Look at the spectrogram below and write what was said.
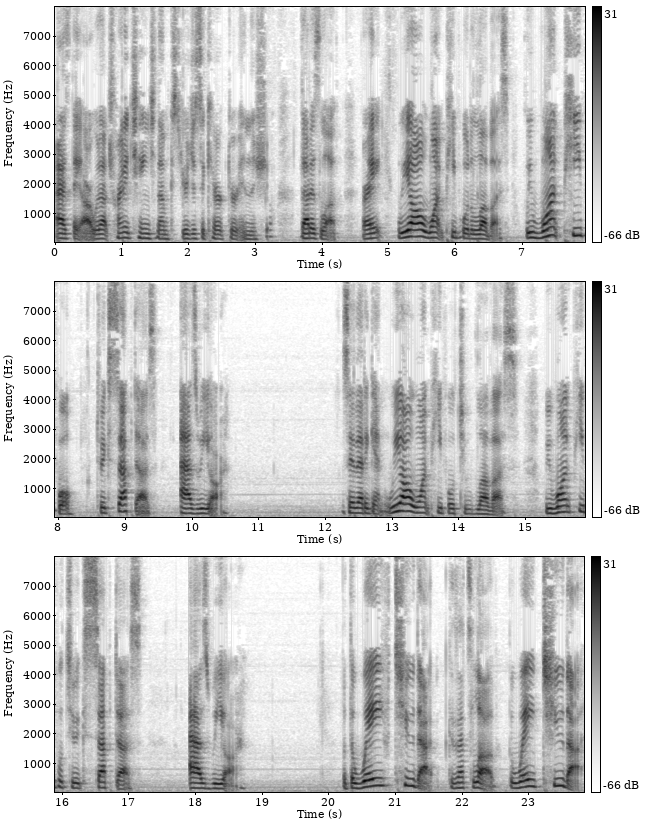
as they are without trying to change them because you're just a character in the show. That is love, right? We all want people to love us. We want people to accept us as we are. I'll say that again. We all want people to love us. We want people to accept us as we are. But the way to that, because that's love, the way to that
